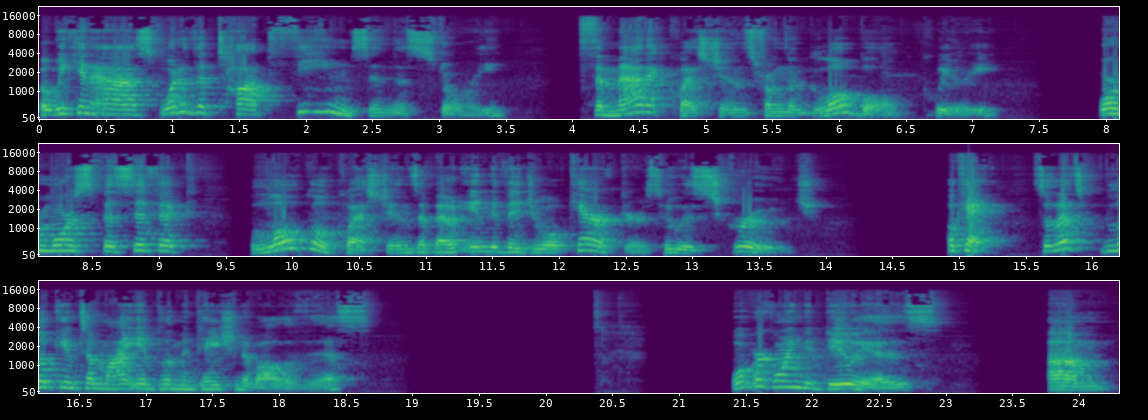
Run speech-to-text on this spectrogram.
But we can ask, what are the top themes in this story? Thematic questions from the global query, or more specific local questions about individual characters. Who is Scrooge? Okay, so let's look into my implementation of all of this. What we're going to do is um,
